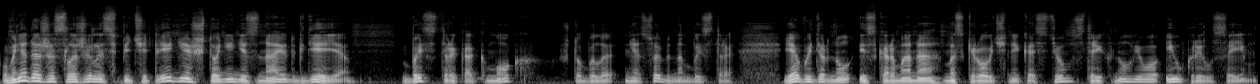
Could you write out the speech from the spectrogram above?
У меня даже сложилось впечатление, что они не знают, где я. Быстро, как мог, что было не особенно быстро, я выдернул из кармана маскировочный костюм, стряхнул его и укрылся им.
